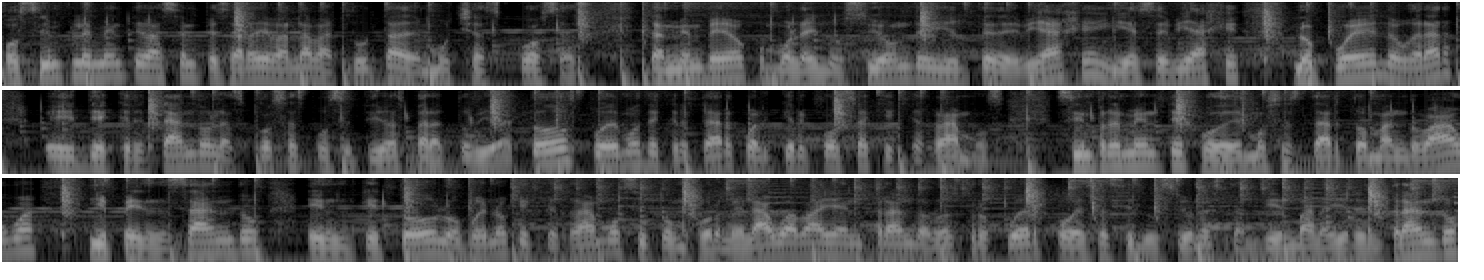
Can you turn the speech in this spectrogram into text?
o simplemente vas a empezar a llevar la batuta de muchas cosas. También veo como la ilusión de irte de viaje y ese viaje lo puedes lograr eh, decretando las cosas positivas para tu vida. Todos podemos decretar cualquier cosa que querramos. Simplemente podemos estar tomando agua y pensando en que todo lo bueno que querramos y conforme el agua vaya entrando a nuestro cuerpo, esas ilusiones también van a ir entrando.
